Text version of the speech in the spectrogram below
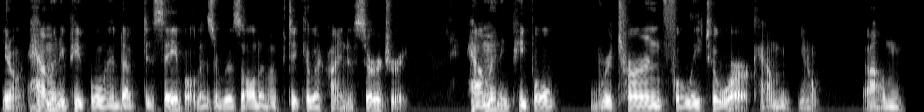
you know, how many people end up disabled as a result of a particular kind of surgery, how many people return fully to work, how you know, um,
